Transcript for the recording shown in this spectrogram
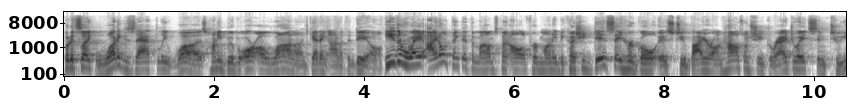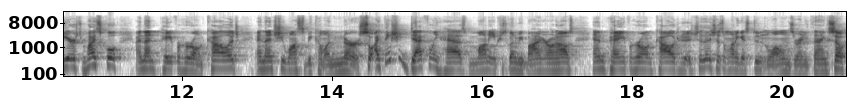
but it's like, what exactly was Honey Boo Boo or Alana getting out of the deal? Either way, I don't think that the mom spent all of her money because she did say her goal is to buy her own house when she graduates in two years from high school and then pay for her own college, and then she wants to become a nurse. So I think she definitely has money if she's going to be buying her own house and paying for her own college. She doesn't want to get student loans or anything. So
